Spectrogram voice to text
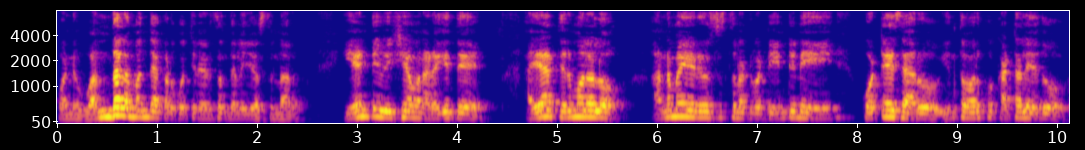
కొన్ని వందల మంది అక్కడికి వచ్చి నిరసన తెలియజేస్తున్నారు. ఏంటి విషయం అని అడిగితే అయ్యా తిరుమలలో అన్నమయ్య నివసిస్తున్నటువంటి ఇంటిని కొట్టేశారు. ఇంతవరకు కట్టలేదు.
